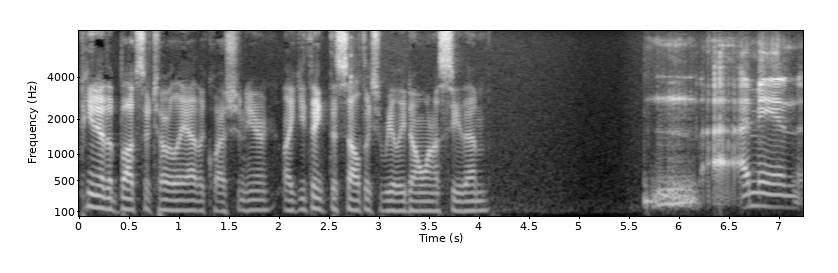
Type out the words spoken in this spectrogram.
Pina the Bucks are totally out of the question here? Like you think the Celtics really don't want to see them? Mm, I mean,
